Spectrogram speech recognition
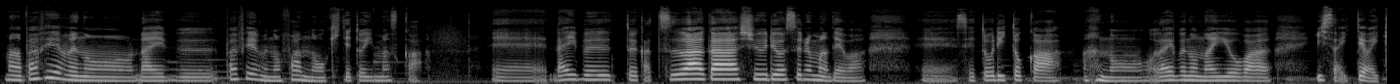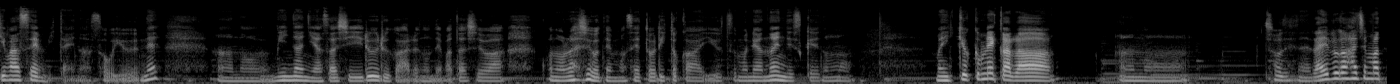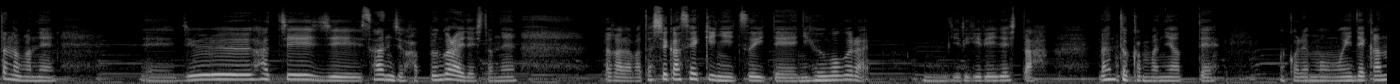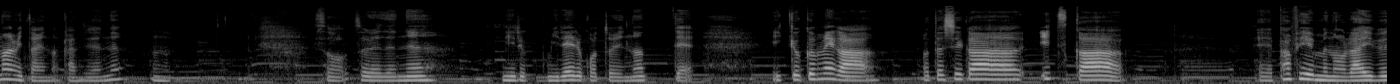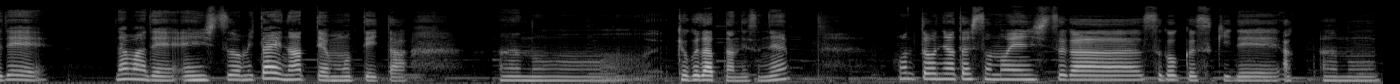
まあ、Perfume のライブ、Perfume のファンの掟と言いますか、えー、ライブというかツアーが終了するまでは、えー、瀬戸りとか、あのー、ライブの内容は一切言ってはいけませんみたいな、そういうね、あの、みんなに優しいルールがあるので、私は、このラジオでも瀬戸りとか言うつもりはないんですけれども、まあ、1曲目から、あの、そうですね、ライブが始まったのがね、えー、18時38分ぐらいでしたね。だから私が席に着いて2分後ぐらい、うん、ギリギリでした。なんとか間に合って、まあ、これも思い出かな、みたいな感じでね。うん。そう、それでね、見る、見れることになって、1曲目が、私がいつか、えー、Perfume のライブで、生で演出を見たいなって思っていた、あのー、曲だったんですね。本当に私その演出がすごく好きで、あ、あの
